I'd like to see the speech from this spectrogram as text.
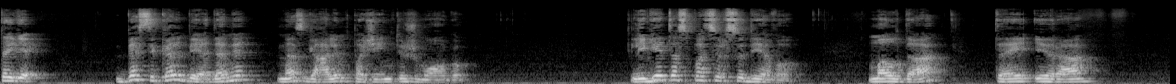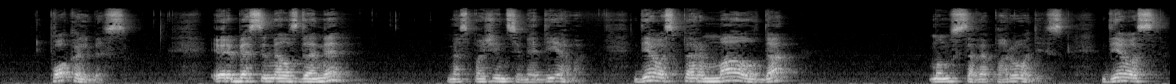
Taigi, besikalbėdami mes galim pažinti žmogų. Lygiai tas pats ir su Dievu. Malda tai yra pokalbis. Ir besimelsdami mes pažinsime Dievą. Dievas per maldą mums save parodys. Dievas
